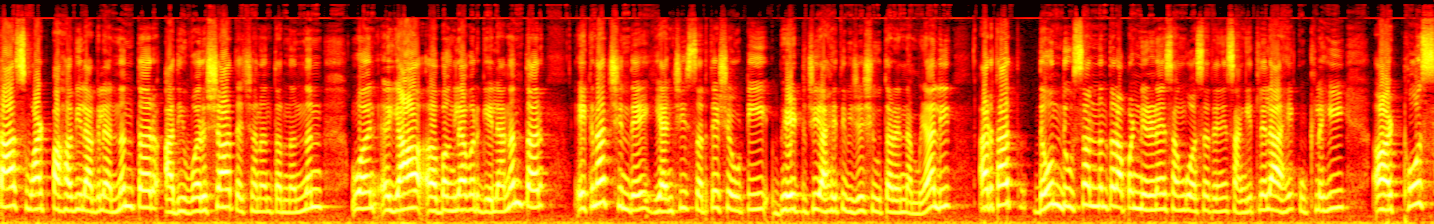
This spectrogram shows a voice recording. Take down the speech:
तास वाट पाहावी लागल्यानंतर आधी वर्षा त्याच्यानंतर नंदनवन या बंगल्यावर गेल्यानंतर एकनाथ शिंदे यांची सरतेशेवटी भेट जी आहे ती विजय शिवतारेंना मिळाली. अर्थात दोन दिवसांनंतर आपण निर्णय सांगू असं त्यांनी सांगितलेलं आहे. कुठलंही ठोस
